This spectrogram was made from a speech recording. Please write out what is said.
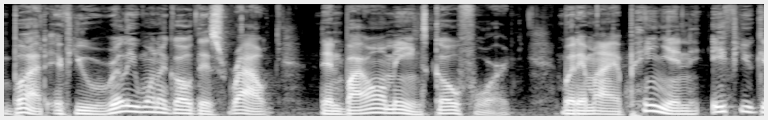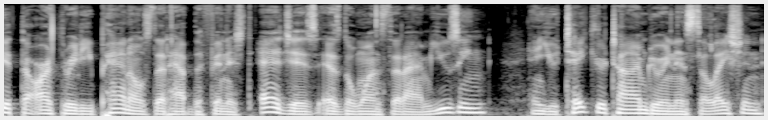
But if you really want to go this route, then by all means go for it. But in my opinion, if you get the Art3D panels that have the finished edges as the ones that I am using, and you take your time during installation,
